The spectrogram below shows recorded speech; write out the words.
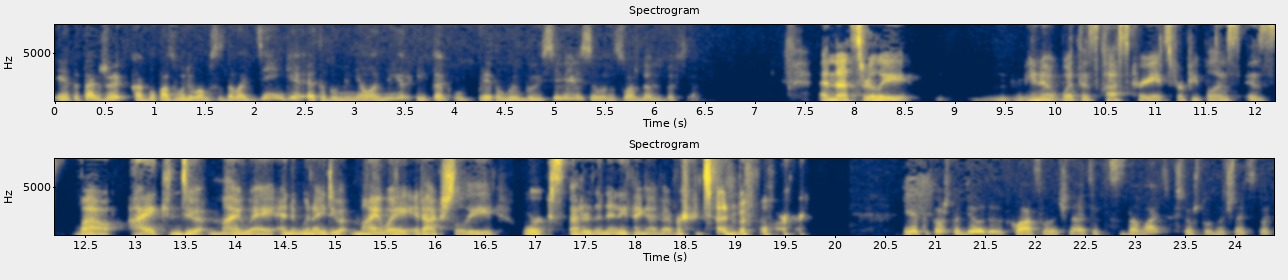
И это также как бы позволило вам создавать деньги, это бы меняло мир, и так, при этом вы бы веселились, и вы наслаждались бы всем. and that's really you know what this class creates for people is is wow i can do it my way and when i do it my way it actually works better than anything i've ever done before И это то, что делает этот класс. Вы начинаете это создавать, все, что вы начинаете создавать,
